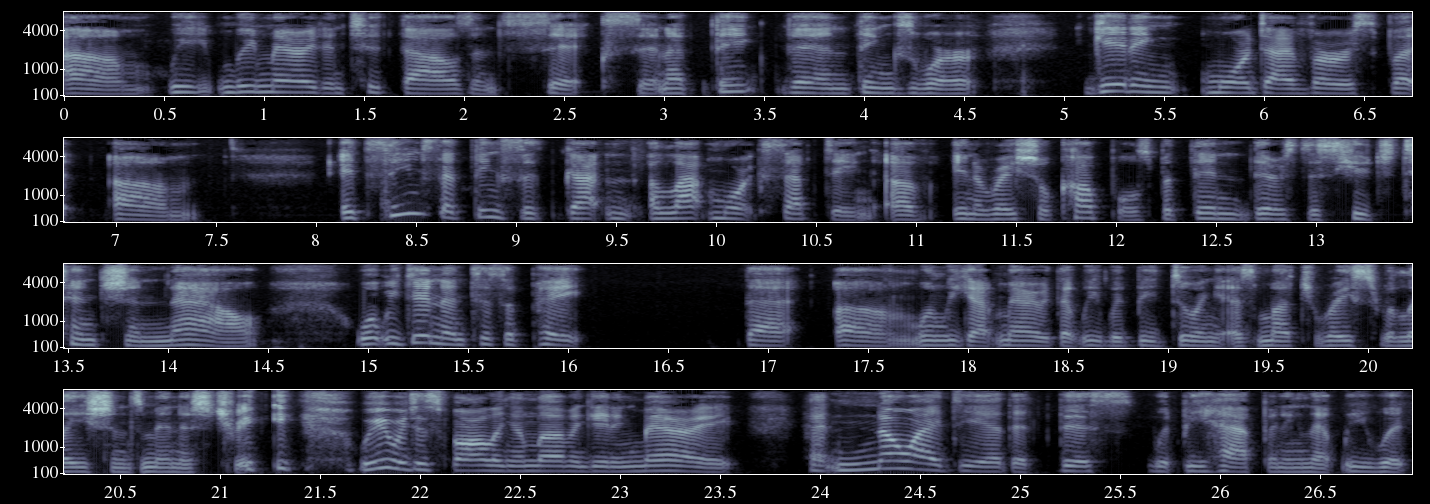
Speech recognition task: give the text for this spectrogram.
Um, we we married in 2006, and I think then things were getting more diverse, but um, it seems that things have gotten a lot more accepting of interracial couples. But then there's this huge tension now. What we didn't anticipate that um, when we got married that we would be doing as much race relations ministry. we were just falling in love and getting married. Had no idea that this would be happening. That we would,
